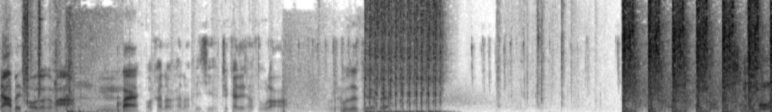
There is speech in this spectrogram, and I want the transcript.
家被偷了是吗？嗯，喂，我看到我看到，别急，这感觉像毒狼啊！不是不是直接对，我的斜坡了，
